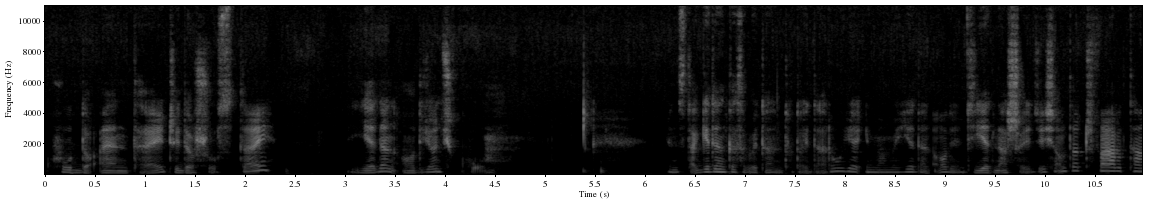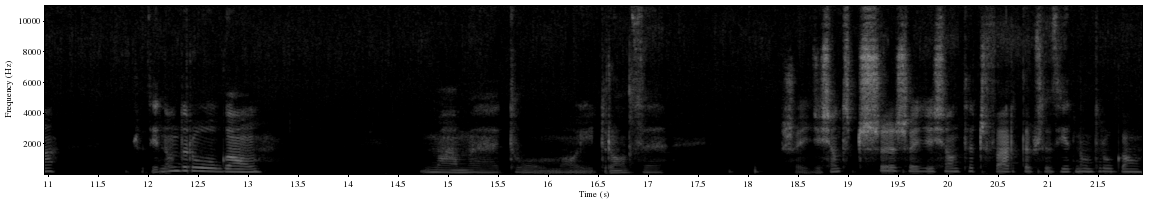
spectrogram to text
Q do N, czyli do szóstej, 1 odjąć Q. Więc tak, jedynkę sobie ten tutaj daruję i mamy 1 odjąć 1 64 przez jedną drugą. Mamy tu, moi drodzy, 63 64 przez jedną drugą,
